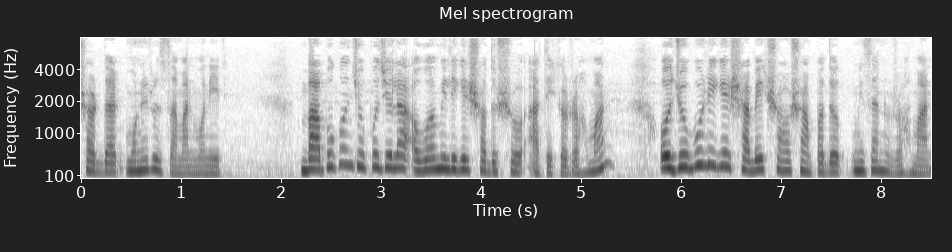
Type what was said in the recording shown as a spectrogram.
সর্দার মনিরুজ্জামান মনির। বাবুগঞ্জ উপজেলা আওয়ামী লীগের সদস্য আতিকুর রহমান ও যুবলীগের সাবেক সহ সম্পাদক মিজানুর রহমান।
